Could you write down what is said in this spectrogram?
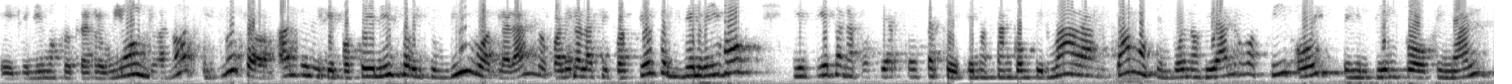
eh, tenemos otra reunión, yo anoche, incluso antes de que poseen eso, hice un vivo aclarando cuál era la situación, terminé el vivo y empiezan a postear cosas que, que no están confirmadas. Estamos en buenos diálogos, sí, hoy es el tiempo final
